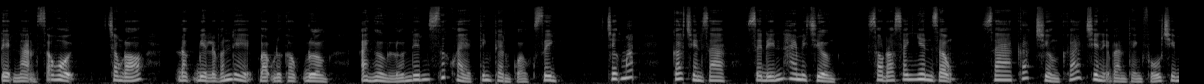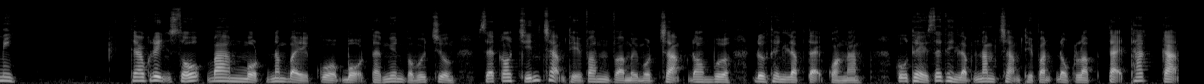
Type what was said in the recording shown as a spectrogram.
tệ nạn xã hội, trong đó đặc biệt là vấn đề bạo lực học đường ảnh hưởng lớn đến sức khỏe tinh thần của học sinh. Trước mắt, các chuyên gia sẽ đến 20 trường, sau đó sẽ nhân rộng ra các trường khác trên địa bàn thành phố Hồ Chí Minh. Theo quyết định số 3157 của Bộ Tài nguyên và Môi trường, sẽ có 9 trạm thủy văn và 11 trạm đo mưa được thành lập tại Quảng Nam. Cụ thể sẽ thành lập 5 trạm thủy văn độc lập tại Thác Cạn,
